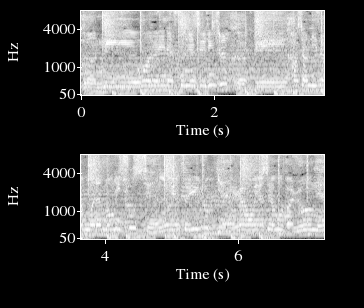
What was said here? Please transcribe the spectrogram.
和你，我有一点思念，究竟之何必？好像你在我的梦里出现，流言蜚语如烟，让我有些无法入眠。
